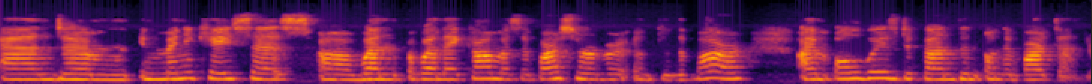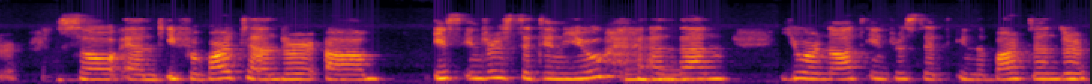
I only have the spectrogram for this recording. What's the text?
and um, in many cases, uh, when when I come as a bar server into the bar, I'm always dependent on a bartender. So, and if a bartender um, is interested in you, mm-hmm. and then you are not interested in the bartender,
